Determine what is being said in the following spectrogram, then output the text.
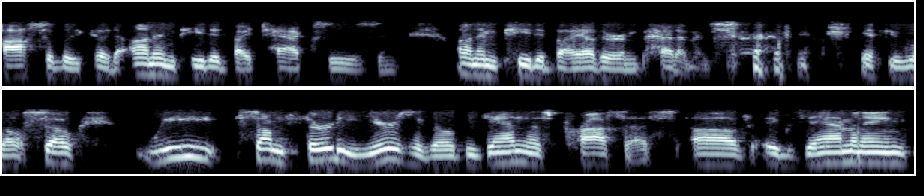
possibly could, unimpeded by taxes and unimpeded by other impediments, if you will. So, we, some 30 years ago, began this process of examining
